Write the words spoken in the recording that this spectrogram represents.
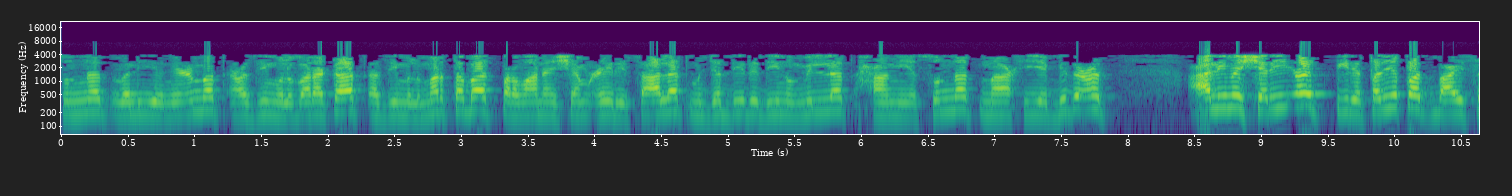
سنت ولی نعمت عظیم البرکت عظیم المرتبت، پروان شمع رسالت، مجدد دین و ملت، حامی سنت ماحی بدعت، عالم شریعت، پیر طریقت، باعث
